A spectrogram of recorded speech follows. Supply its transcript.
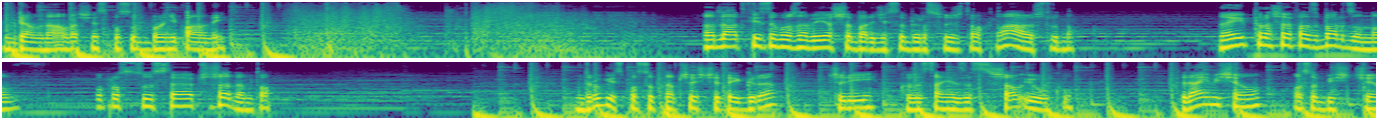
grę na właśnie sposób broni palnej. No dla łatwizny można by jeszcze bardziej sobie rozszerzyć to okno, ale już trudno. No i proszę was bardzo, no po prostu se przeszedłem to. Drugi sposób na przejście tej gry, czyli korzystanie ze strzał i łuku. Wydaje mi się osobiście,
